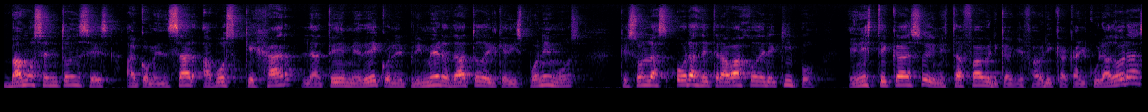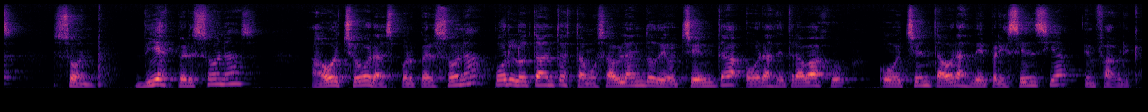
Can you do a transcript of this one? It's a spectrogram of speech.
Vamos entonces a comenzar a bosquejar la TMD con el primer dato del que disponemos, que son las horas de trabajo del equipo. En este caso y en esta fábrica que fabrica calculadoras, son 10 personas a 8 horas por persona, por lo tanto estamos hablando de 80 horas de trabajo o 80 horas de presencia en fábrica.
